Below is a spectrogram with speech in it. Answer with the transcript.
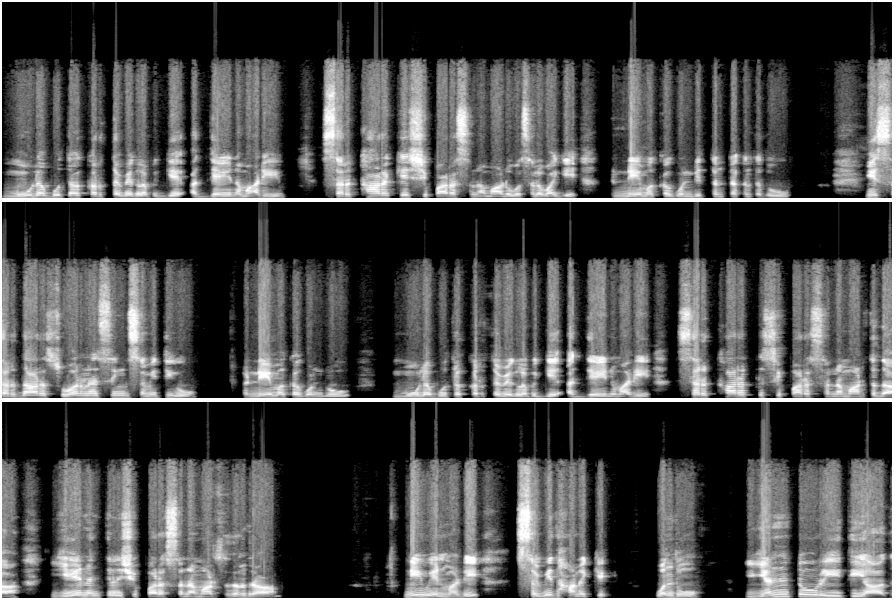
ಮೂಲಭೂತ ಕರ್ತವ್ಯಗಳ ಬಗ್ಗೆ ಅಧ್ಯಯನ ಮಾಡಿ ಸರ್ಕಾರಕ್ಕೆ ಶಿಫಾರಸನ್ನ ಮಾಡುವ ಸಲುವಾಗಿ ನೇಮಕಗೊಂಡಿತ್ತಂತಕ್ಕಂಥದ್ದು. ಈ ಸರ್ದಾರ್ ಸುವರ್ಣ ಸಿಂಗ್ ಸಮಿತಿಯು ನೇಮಕಗೊಂಡು ಮೂಲಭೂತ ಕರ್ತವ್ಯಗಳ ಬಗ್ಗೆ ಅಧ್ಯಯನ ಮಾಡಿ ಸರ್ಕಾರಕ್ಕೆ ಶಿಫಾರಸನ್ನ ಮಾಡ್ತದ. ಏನಂತೇಳಿ ಶಿಫಾರಸನ್ನ ಮಾಡ್ತದಂದ್ರ ನೀವೇನ್ ಮಾಡಿ, ಸಂವಿಧಾನಕ್ಕೆ ಒಂದು ಎಂಟು ರೀತಿಯಾದ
